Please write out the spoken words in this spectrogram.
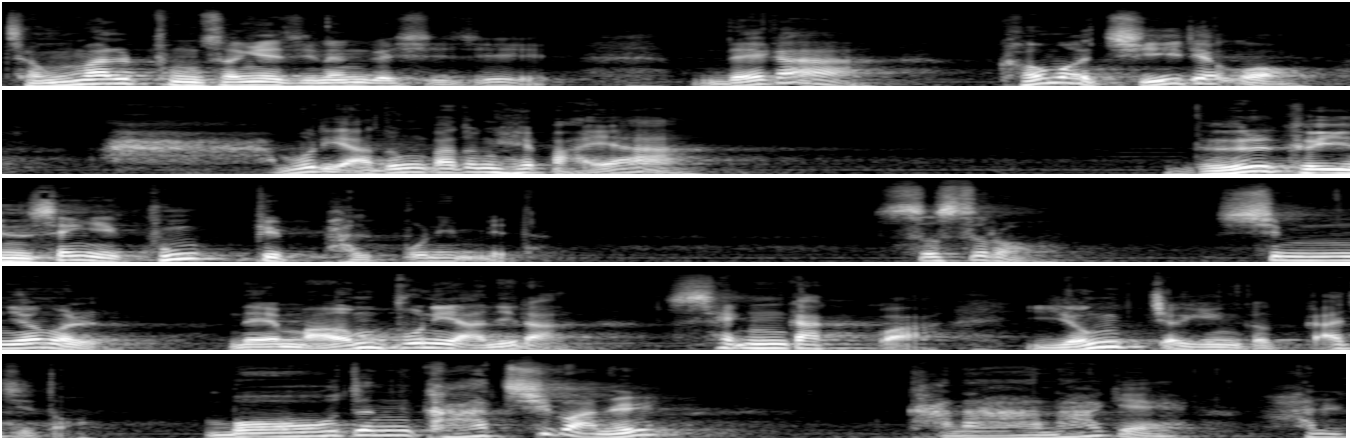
정말 풍성해지는 것이지 내가 거머쥐려고 아무리 아둥바둥 해봐야 늘 그 인생이 궁핍할 뿐입니다. 스스로 심령을 내 마음뿐이 아니라 생각과 영적인 것까지도 모든 가치관을 가난하게 할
